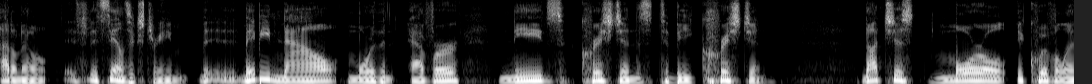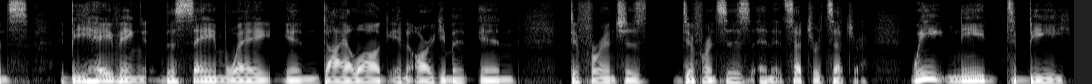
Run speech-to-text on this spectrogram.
I don't know, it, it sounds extreme. Maybe now more than ever needs Christians to be Christian. Not just moral equivalence, behaving the same way in dialogue, in argument, in differences, differences, and et cetera, et cetera. We need to be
